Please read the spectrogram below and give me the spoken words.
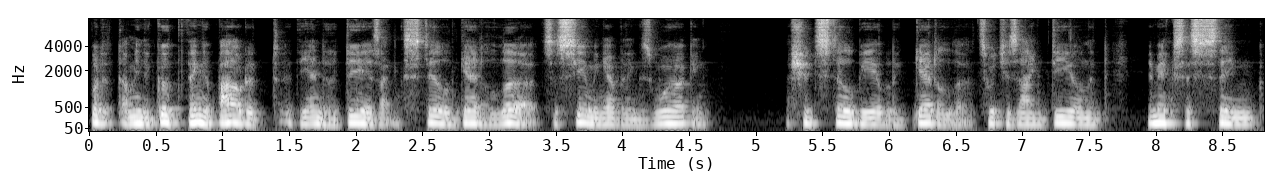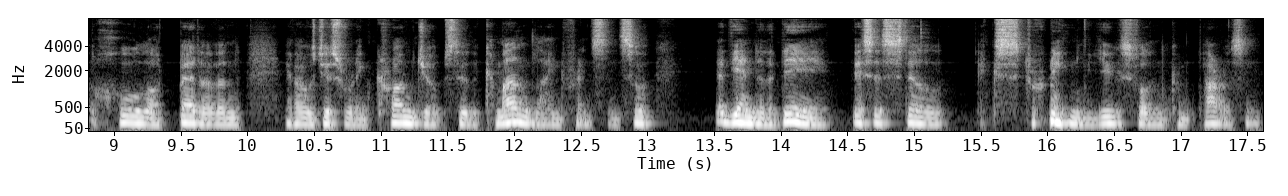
but I mean, the good thing about it at the end of the day is I can still get alerts, assuming everything's working. I should still be able to get alerts, which is ideal, and it makes this thing a whole lot better than if I was just running cron jobs through the command line, for instance. So at the end of the day, this is still extremely useful in comparison.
